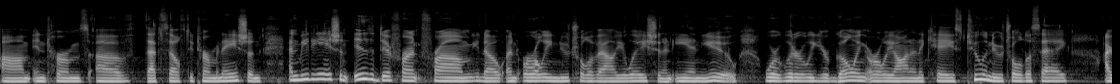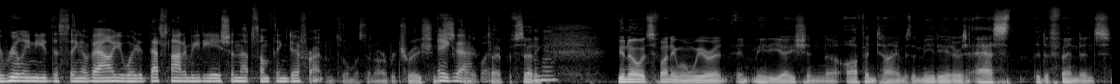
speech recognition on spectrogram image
um, in terms of that self-determination. And mediation is different from you know an early neutral evaluation, an ENU, where literally you're going early on in a case to a neutral to say I really need this thing evaluated. That's not a mediation. That's something different. It's almost an arbitration exactly. type, type of setting. Mm-hmm. You know, it's funny when we are at, at mediation. Uh, oftentimes, the mediators ask the defendants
